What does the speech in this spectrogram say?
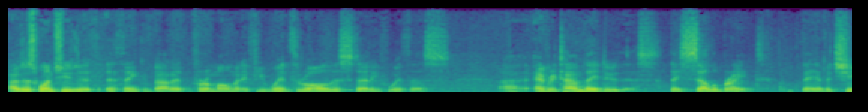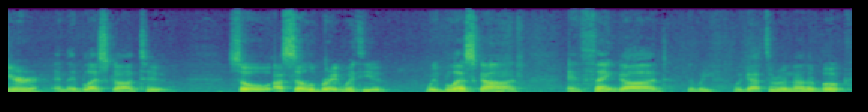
I just want you to th- think about it for a moment. If you went through all this study with us, uh, every time they do this, they celebrate, they have a cheer, and they bless God too. So I celebrate with you. We bless God and thank God that we, we got through another book.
